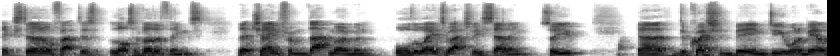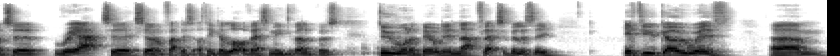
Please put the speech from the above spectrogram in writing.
external factors, lots of other things that change from that moment all the way to actually selling. So you uh, the question being, do you want to be able to react to external factors? I think a lot of SME developers do want to build in that flexibility. If you go with um,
